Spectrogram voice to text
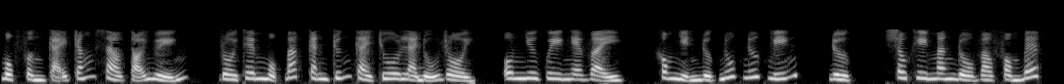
một phần cải trắng xào tỏi nhuyễn, rồi thêm một bát canh trứng cà chua là đủ rồi, ôn như quy nghe vậy, không nhịn được nuốt nước miếng, được, sau khi mang đồ vào phòng bếp,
